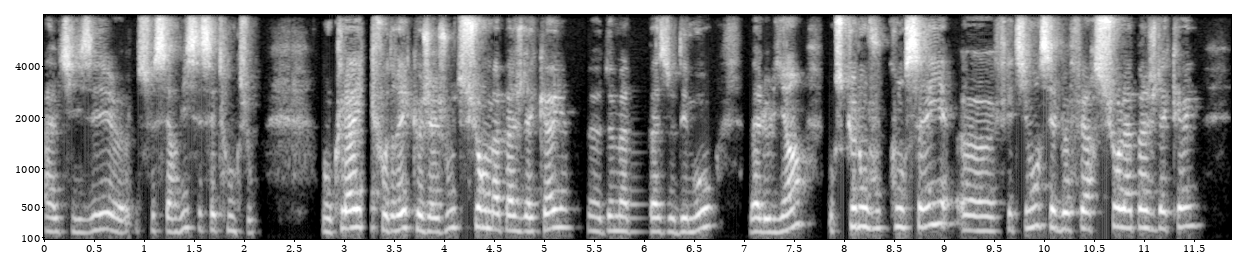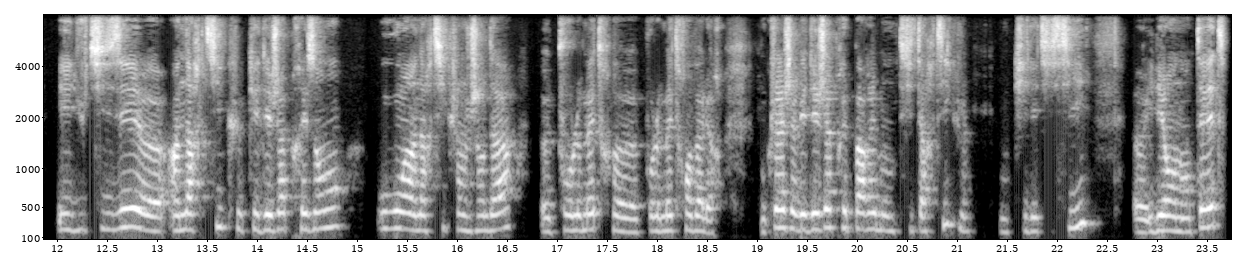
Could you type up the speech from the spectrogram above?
à utiliser ce service et cette fonction. Donc là, il faudrait que j'ajoute sur ma page d'accueil euh, de ma base de démo bah, le lien. Ce que l'on vous conseille, euh, effectivement, c'est de le faire sur la page d'accueil et d'utiliser euh, un article qui est déjà présent ou un article agenda pour le mettre, pour le mettre en valeur. Donc là, j'avais déjà préparé mon petit article, donc il est ici, il est en en-tête,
